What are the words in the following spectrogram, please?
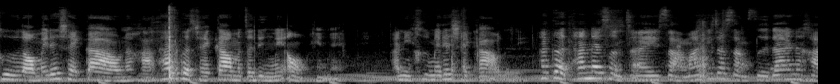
คือเราไม่ได้ใช้กาวนะคะ ถ้าเกิดใช้กาวมันจะดึงไม่ออกเห็นไหมอันนี้คือไม่ได้ใช้กาวเลย ถ้าเกิดท่านใดสนใจสามารถที่จะสั่งซื้อได้นะคะ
